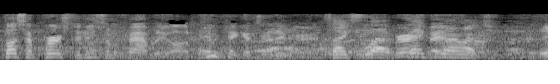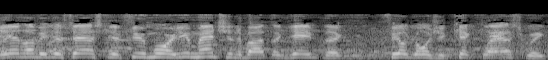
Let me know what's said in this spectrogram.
plus a purse to do some traveling on. Two tickets anywhere. Thanks a lot. Very Thank you very much. And let me just ask you a few more. You mentioned about the game, the field goals you kicked last week.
